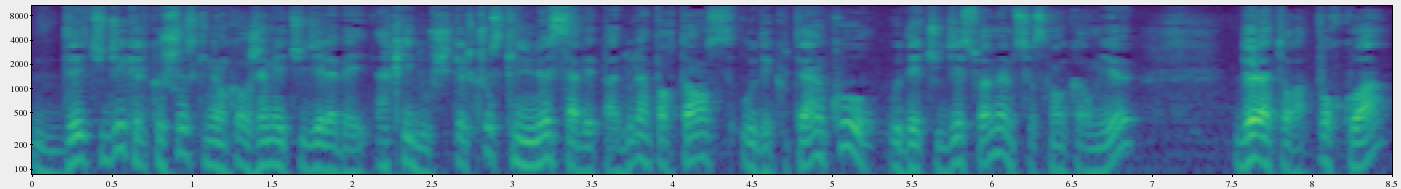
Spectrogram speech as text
d'étudier quelque chose qu'il n'a encore jamais étudié la veille, un chidouche, quelque chose qu'il ne savait pas, d'où l'importance ou d'écouter un cours ou d'étudier soi-même, ce serait encore mieux, de la Torah. Pourquoi?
